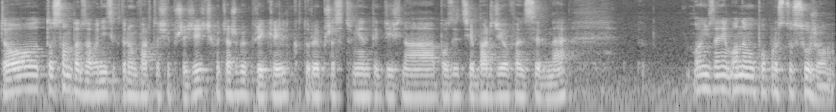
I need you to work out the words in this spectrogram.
to, to są tam zawodnicy, którym warto się przyjrzeć, chociażby Prikryl, który przesunięty gdzieś na pozycje bardziej ofensywne. Moim zdaniem one mu po prostu służą,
